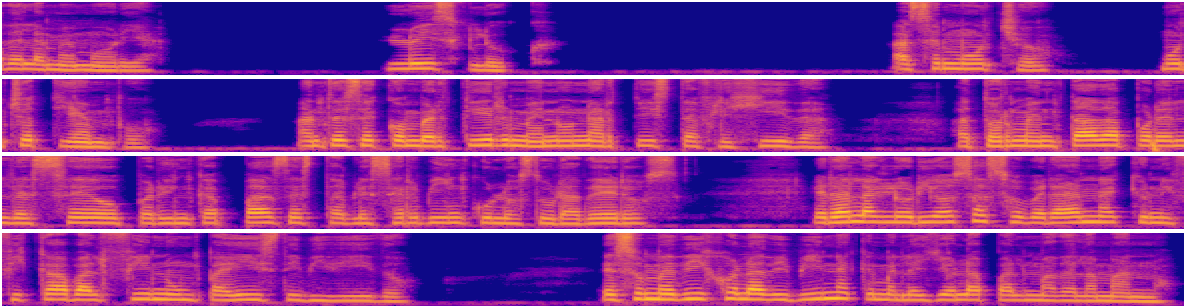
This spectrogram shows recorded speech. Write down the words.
de la memoria. Luis Gluck. Hace mucho, mucho tiempo, antes de convertirme en una artista afligida, atormentada por el deseo pero incapaz de establecer vínculos duraderos, era la gloriosa soberana que unificaba al fin un país dividido. Eso me dijo la divina que me leyó la palma de la mano.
